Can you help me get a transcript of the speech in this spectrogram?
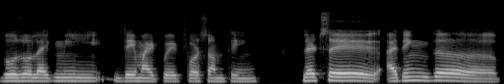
those who are like me, they might wait for something. Let's say, I think the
